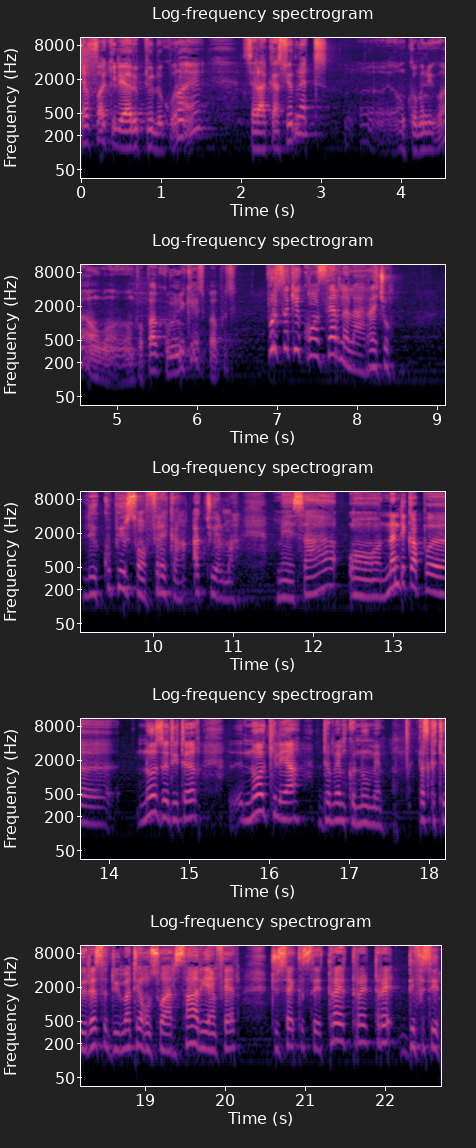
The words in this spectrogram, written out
Chaque fois qu'il y a rupture de courant, hein, c'est la cassure nette. Euh, On communique quoi On ne peut pas communiquer, c'est pas possible. Pour ce qui concerne la radio, les coupures sont fréquentes actuellement. Mais ça, on handicape euh, nos auditeurs, nos clients, de même que nous-mêmes. Parce que tu restes du matin au soir sans rien faire. Tu sais que c'est très, très, très difficile.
